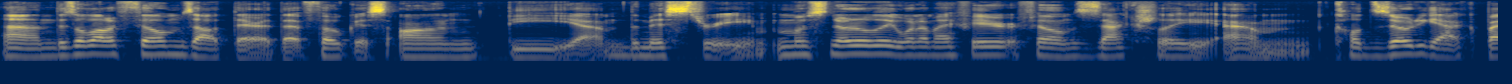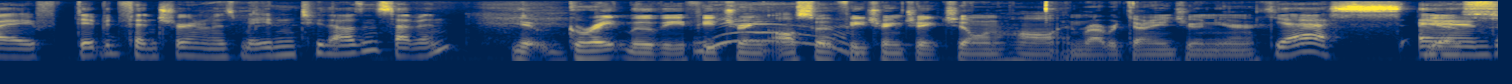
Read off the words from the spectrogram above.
Um, there's a lot of films out there that focus on the um, the mystery. Most notably, one of my favorite films is actually um, called Zodiac by David Fincher and it was made in 2007. Yeah. Great movie featuring also featuring Jake Gyllenhaal and Robert Downey Jr. Yes, Yes. and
